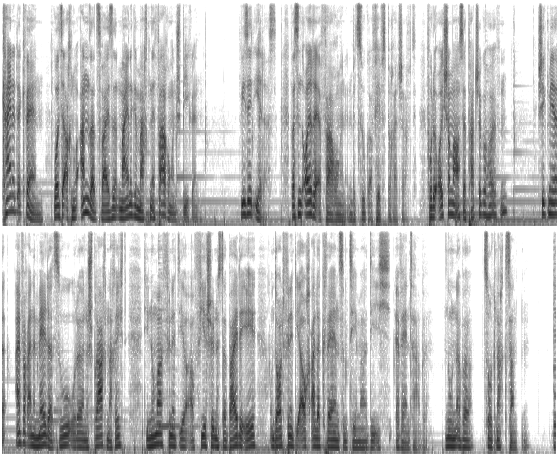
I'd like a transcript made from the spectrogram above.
keine der Quellen wollte auch nur ansatzweise meine gemachten Erfahrungen spiegeln. Wie seht ihr das? Was sind eure Erfahrungen in Bezug auf Hilfsbereitschaft? Wurde euch schon mal aus der Patsche geholfen? Schickt mir einfach eine Mail dazu oder eine Sprachnachricht. Die Nummer findet ihr auf vielschönesdabei.de und dort findet ihr auch alle Quellen zum Thema, die ich erwähnt habe. Nun aber zurück nach Xanten. Ich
